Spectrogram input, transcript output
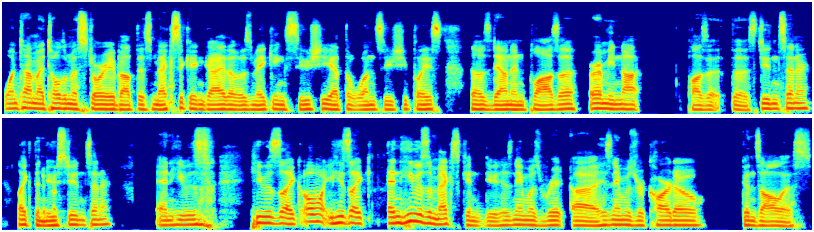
one time i told him a story about this mexican guy that was making sushi at the one sushi place that was down in plaza or i mean not plaza the student center like the new student center and he was he was like oh my, he's like and he was a mexican dude. His name was uh his name was ricardo gonzalez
